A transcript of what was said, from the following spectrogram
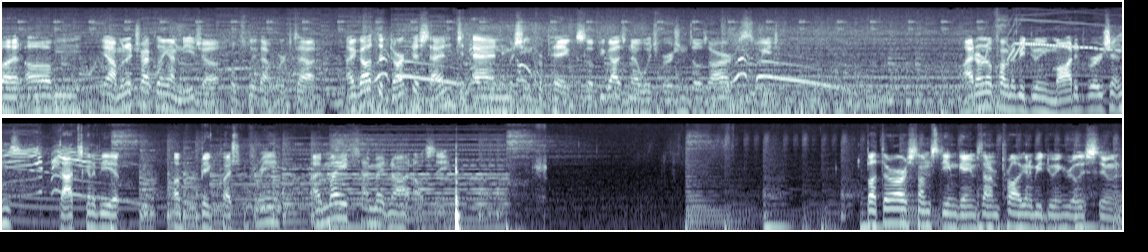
But, um, yeah, I'm gonna try playing Amnesia. Hopefully that works out. I got the Dark Descent and Machine for Pigs, so if you guys know which versions those are, sweet. I don't know if I'm gonna be doing modded versions. That's gonna be a, a big question for me. I might, I might not, I'll see. But there are some Steam games that I'm probably gonna be doing really soon.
